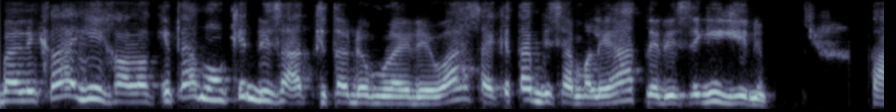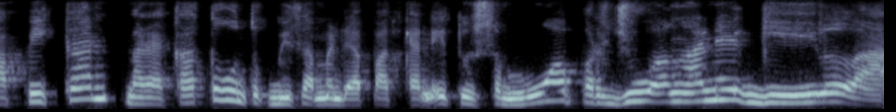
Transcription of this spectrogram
balik lagi kalau kita mungkin di saat kita udah mulai dewasa kita bisa melihat dari segi gini. Tapi kan mereka tuh untuk bisa mendapatkan itu semua perjuangannya gila.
